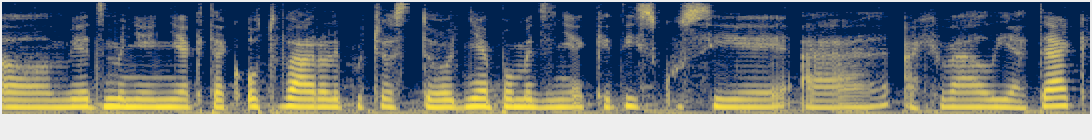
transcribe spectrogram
um, viac menej nejak tak otvárali počas toho dňa pomedzi nejaké diskusie a, a chvály a tak.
